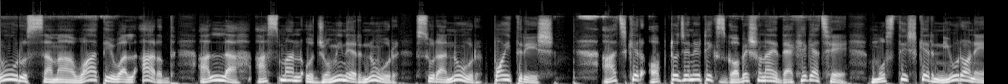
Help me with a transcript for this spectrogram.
নূর উসামা ওয়াতি ওয়াল আর্দ, আল্লাহ আসমান ও জমিনের নূর, সুরা নূর ৩৫ আজকের অপ্টোজেনেটিক্স গবেষণায় দেখা গেছে, মস্তিষ্কের নিউরনে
